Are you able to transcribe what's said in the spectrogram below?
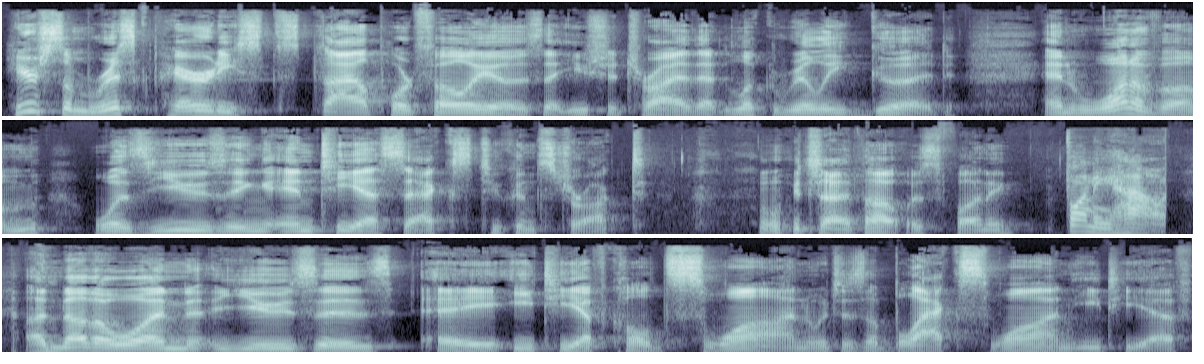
here's some risk parity style portfolios that you should try that look really good. And one of them was using NTSX to construct, which I thought was funny. Funny how? Another one uses a ETF called Swan, which is a black swan ETF.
